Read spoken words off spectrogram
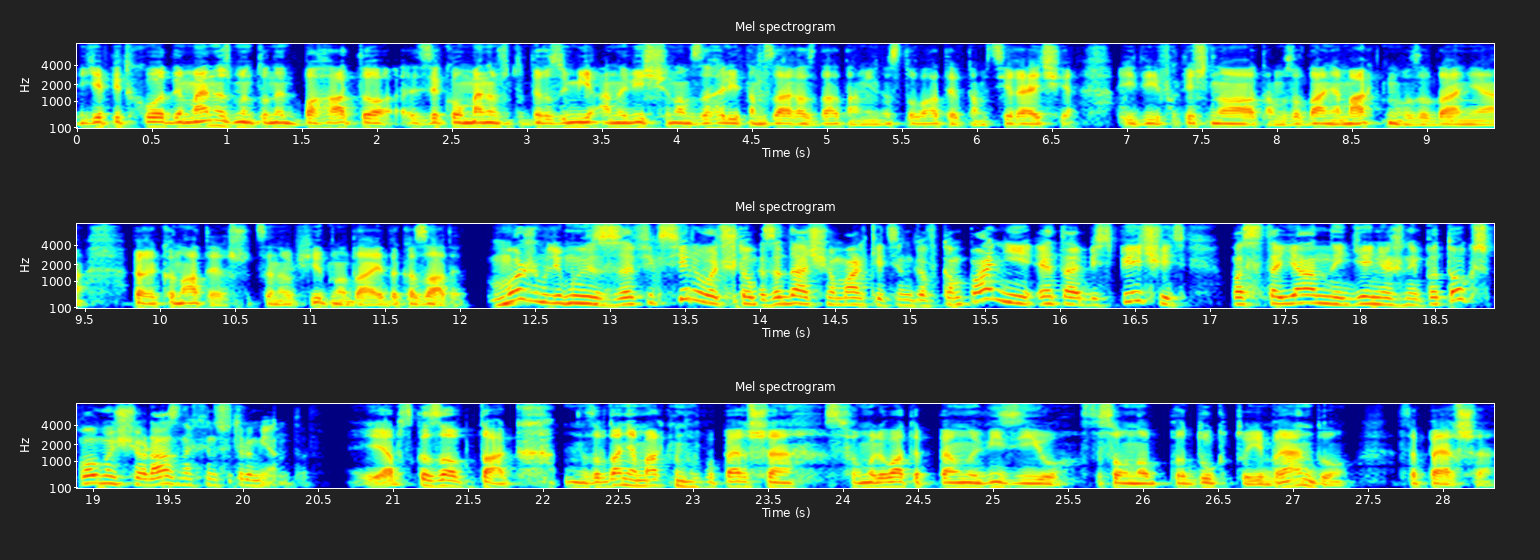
є підходи менеджменту, не багато з якого менеджменту не розуміє, а навіщо нам взагалі там зараз да, там інвестувати там в ці речі. І, і фактично там завдання маркетингу, завдання переконати, що це необхідно, да, і доказати. Можемо ли ми зафіксувати, що задача маркетинга в компанії це обеспечити постійний денежний поток з допомогою різних інструментів? Я б сказав так: завдання маркетингу, по-перше, сформулювати певну візію стосовно продукту і бренду. Це перше,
